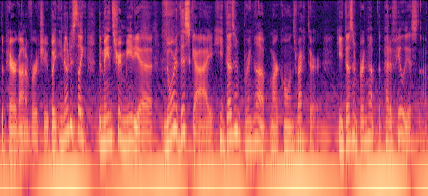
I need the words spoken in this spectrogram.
the paragon of virtue. But you notice like the mainstream media nor this guy he doesn't bring up marc collins-rector. He doesn't bring up the pedophilia stuff.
